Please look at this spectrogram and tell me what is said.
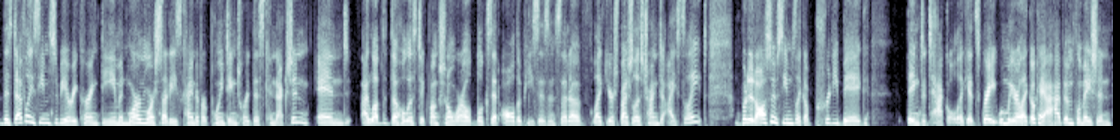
This definitely seems to be a recurring theme, and more and more studies kind of are pointing toward this connection. And I love that the holistic functional world looks at all the pieces instead of like your specialist trying to isolate. But it also seems like a pretty big thing to tackle. Like it's great when we are like, okay, I have inflammation.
